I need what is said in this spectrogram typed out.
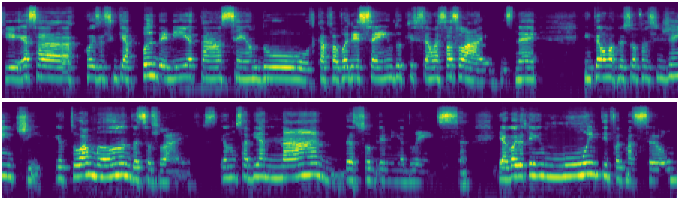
que essa coisa assim que a pandemia está sendo, está favorecendo, que são essas lives, né? Então, uma pessoa fala assim, gente, eu estou amando essas lives. Eu não sabia nada sobre a minha doença. E agora eu tenho muita informação.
